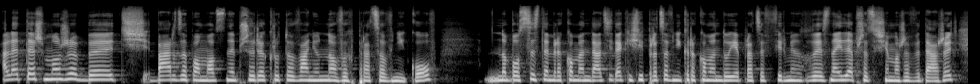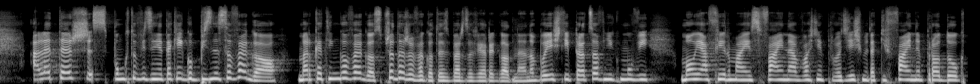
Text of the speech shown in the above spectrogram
ale też może być bardzo pomocny przy rekrutowaniu nowych pracowników no bo system rekomendacji, tak jeśli pracownik rekomenduje pracę w firmie, no to to jest najlepsze, co się może wydarzyć, ale też z punktu widzenia takiego biznesowego, marketingowego, sprzedażowego to jest bardzo wiarygodne, no bo jeśli pracownik mówi, moja firma jest fajna, właśnie wprowadziliśmy taki fajny produkt,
